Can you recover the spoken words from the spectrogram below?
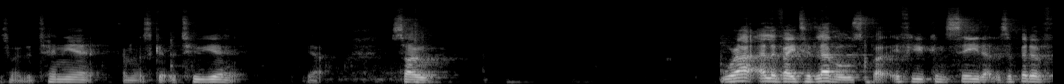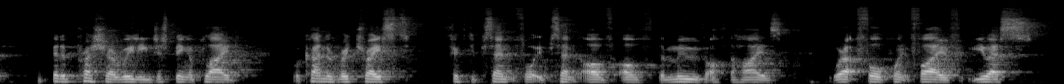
sorry, the 10 year, and let's get the two year. Yeah. So we're at elevated levels, but if you can see that there's a bit of a bit of pressure really just being applied, we're kind of retraced 50%, 40% of, of the move off the highs. We're at 4.5 US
